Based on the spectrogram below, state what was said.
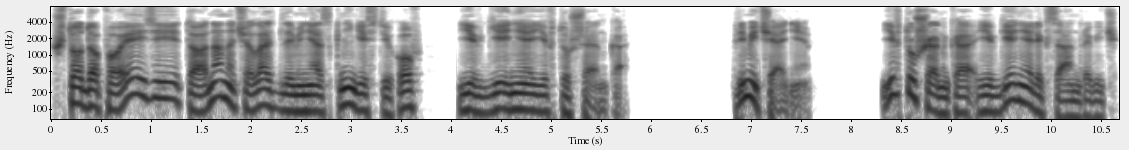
Что до поэзии, то она началась для меня с книги стихов Евгения Евтушенко. Примечание. Евтушенко Евгений Александрович,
